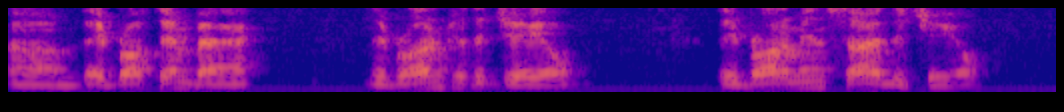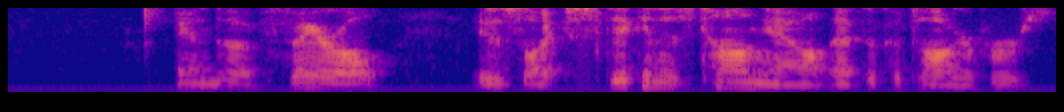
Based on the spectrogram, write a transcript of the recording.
Um, they brought them back. They brought him to the jail. They brought him inside the jail, and uh, Ferrell is like sticking his tongue out at the photographers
